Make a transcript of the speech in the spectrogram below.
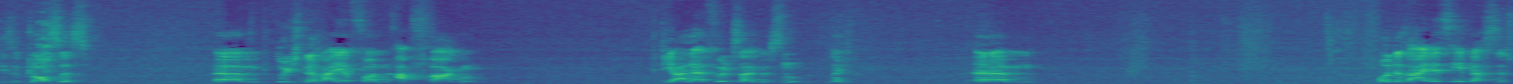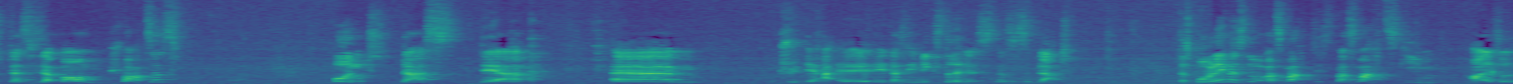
diese Clauses, ähm, durch eine Reihe von Abfragen, die alle erfüllt sein müssen. Ähm, und das eine ist eben, dass, dass, dieser Baum schwarz ist und dass der ähm, äh, dass eben nichts drin ist. Das ist ein Blatt. Das Problem ist nur, was macht, was macht Scheme? Also,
